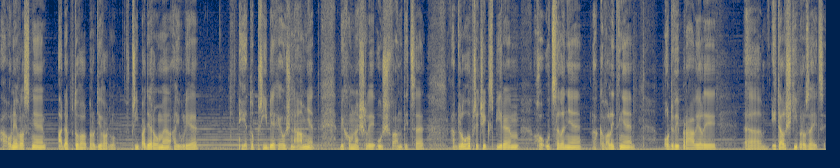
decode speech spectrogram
A on je vlastně adaptoval pro divadlo. V případě Romea a Julie je to příběh, jehož námět bychom našli už v antice, a dlouho před Shakespearem ho uceleně a kvalitně odvyprávěli e, italští prozaici.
